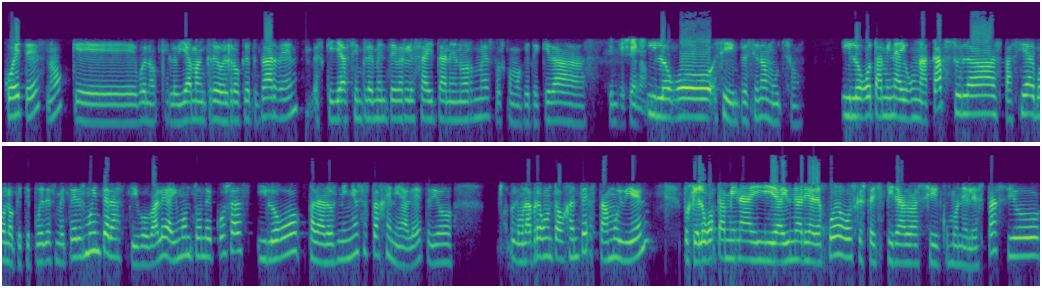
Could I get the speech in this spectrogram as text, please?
cohetes, ¿no? Que, bueno, que lo llaman creo el Rocket Garden. Es que ya simplemente verles ahí tan enormes, pues como que te quedas... impresiona. Y luego, sí, impresiona mucho y luego también hay una cápsula espacial, bueno, que te puedes meter, es muy interactivo, ¿vale? Hay un montón de cosas y luego para los niños está genial, ¿eh? Te digo, porque me lo ha preguntado gente, está muy bien, porque luego también hay, hay un área de juegos que está inspirado así como en el espacio,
